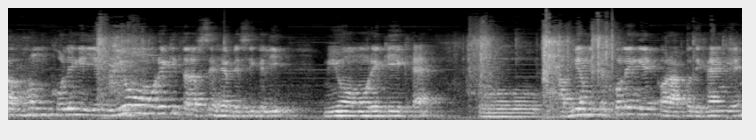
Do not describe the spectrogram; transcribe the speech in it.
अब हम खोलेंगे, ये मियो अमोरे की तरफ़ से है बेसिकली मियो अमोरे केक है। तो अभी हम इसे खोलेंगे और आपको दिखाएँगे।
